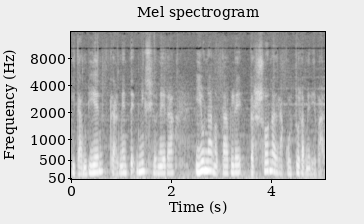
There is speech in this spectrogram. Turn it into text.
y también realmente misionera y una notable persona de la cultura medieval.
